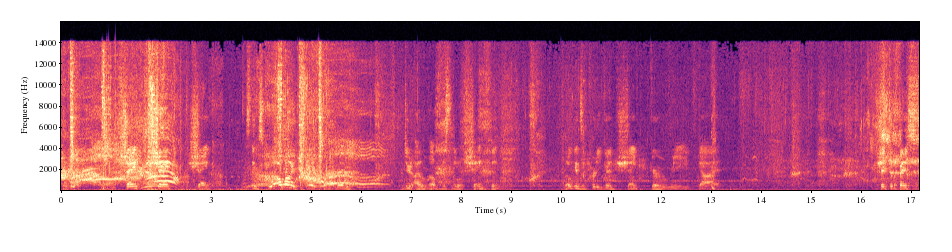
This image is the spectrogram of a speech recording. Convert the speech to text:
Cool. Shank, shank, shank. This thing's cool. Oh wait, wait, we're not ready. Dude, I love this little shank thing. Logan's a pretty good shankery guy. Shake to the face.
